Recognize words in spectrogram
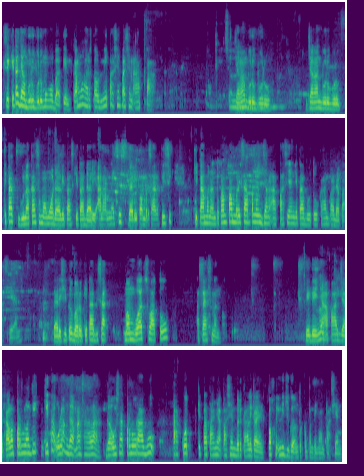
kita jangan buru-buru mengobatin. Kamu harus tahu ini pasien-pasien apa. jangan buru-buru. Jangan buru-buru. Kita gunakan semua modalitas kita dari anamnesis, dari pemeriksaan fisik. Kita menentukan pemeriksaan penunjang apa sih yang kita butuhkan pada pasien. Dari situ baru kita bisa membuat suatu assessment. DD-nya apa aja. Kalau perlu lagi, kita ulang nggak masalah. Nggak usah perlu ragu. Takut kita tanya pasien berkali-kali. Toh ini juga untuk kepentingan pasien.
